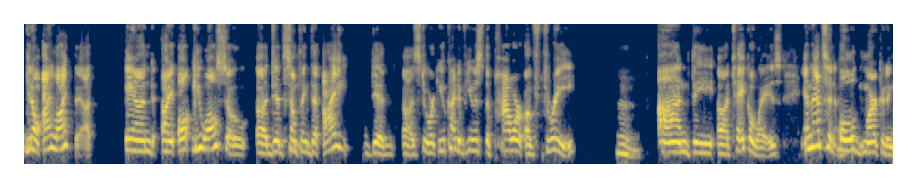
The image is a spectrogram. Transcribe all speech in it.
you know, I like that. And I, you also uh, did something that I did, uh, Stuart. You kind of used the power of three hmm. On the uh, takeaways, and that's an old marketing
